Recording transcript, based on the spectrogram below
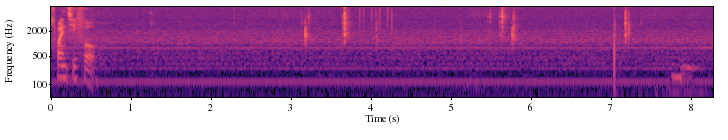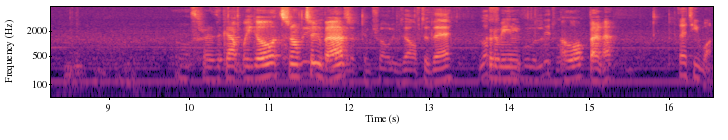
Twenty-four. Well, Through the gap we go. It's not too bad. Out of Control he after there. Could have been a little. A lot better. Thirty-one.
